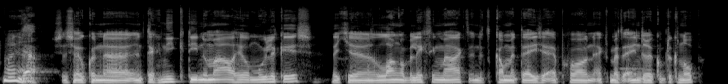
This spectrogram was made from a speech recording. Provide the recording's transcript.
Oh, ja. Ja. Dus het is ook een, eh, een techniek die normaal heel moeilijk is. Dat je een lange belichting maakt. En dit kan met deze app gewoon echt met één druk op de knop.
